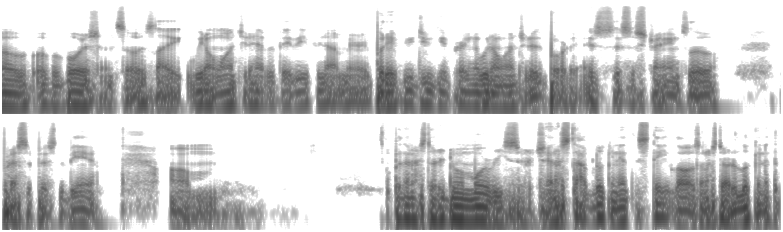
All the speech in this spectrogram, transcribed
of, of abortion. So it's like we don't want you to have a baby if you're not married, but if you do get pregnant, we don't want you to abort it. It's just a strange little precipice to be in. Um, but then I started doing more research and I stopped looking at the state laws and I started looking at the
